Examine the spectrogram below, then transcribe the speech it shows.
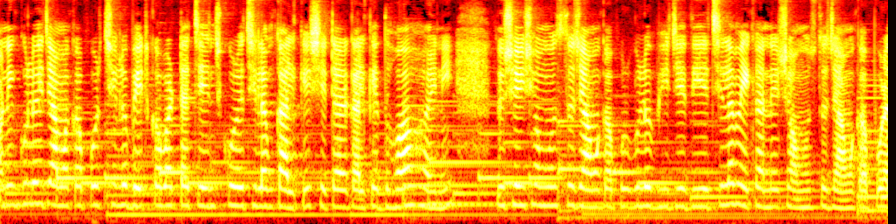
অনেকগুলোই জামা কাপড় ছিল বেড কভারটা চেঞ্জ করেছিলাম কালকে, সেটা আর কালকে ধোয়া হয়নি। তো সেই সমস্ত জামা কাপড়গুলো ভিজে দিয়েছিলাম, এখানে সমস্ত জামা কাপড়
